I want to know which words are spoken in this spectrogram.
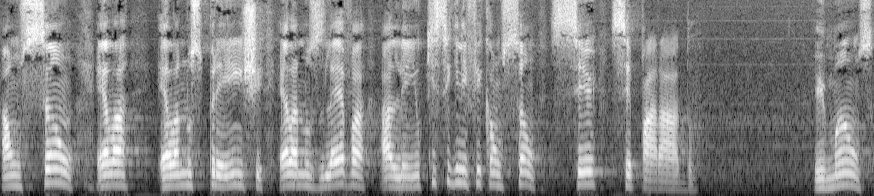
A unção, ela, ela nos preenche, ela nos leva além. O que significa unção? Ser separado. Irmãos,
